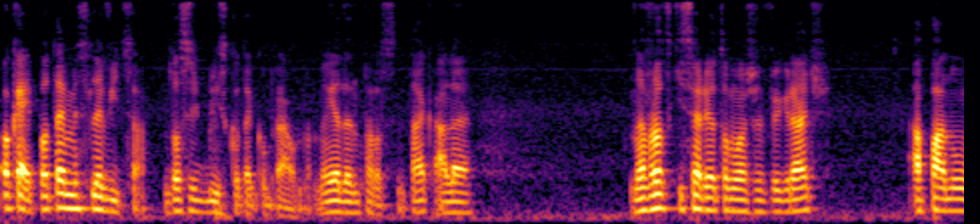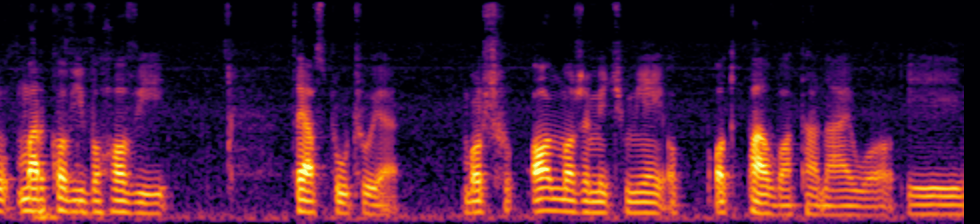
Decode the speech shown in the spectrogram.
Okej, potem jest Lewica, dosyć blisko tego Brauna. No 1%, tak? Ale Nawrocki serio to może wygrać, a panu Markowi Wochowi to ja współczuję. Bo on może mieć mniej od Pawła Tanajło i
